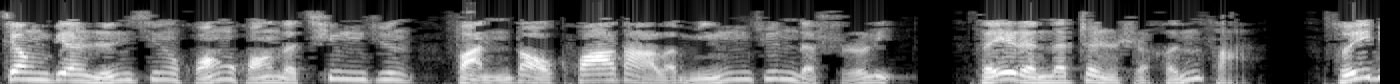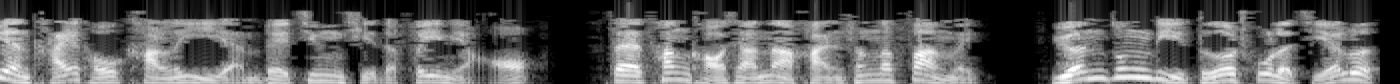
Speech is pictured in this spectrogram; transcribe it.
江边人心惶惶的清军反倒夸大了明军的实力。贼人的阵势很散，随便抬头看了一眼被惊起的飞鸟，在参考下呐喊声的范围。元宗帝得出了结论：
